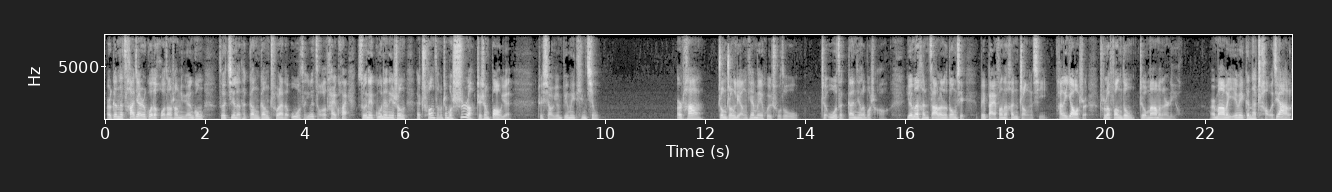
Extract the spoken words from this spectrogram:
而跟他擦肩而过的火葬场女员工则进了他刚刚出来的屋子，因为走得太快，所以那姑娘那声“哎，床怎么这么湿啊？”这声抱怨，这小云并没听清。而他。整整两天没回出租屋，这屋子干净了不少。原本很杂乱的东西被摆放的很整齐。他那钥匙除了房东，只有妈妈那里有，而妈妈也因为跟他吵架了，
